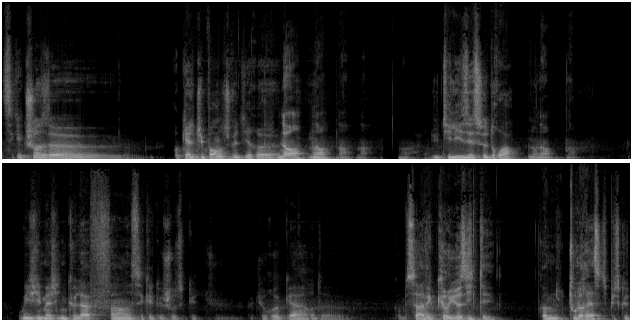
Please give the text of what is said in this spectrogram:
C'est quelque chose euh, auquel tu penses, je veux dire, euh, Non, non, non, non, d'utiliser ce droit? Non, non. Oui, j'imagine que la fin, c'est quelque chose que tu, que tu regardes euh, comme ça, avec curiosité, comme tout le reste, puisque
